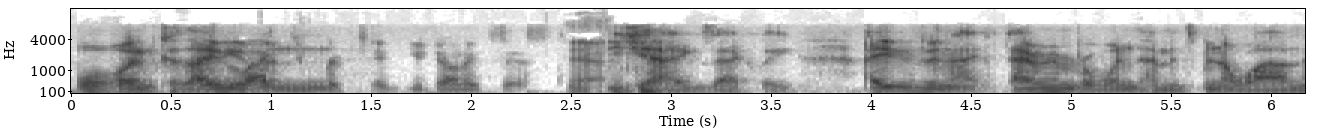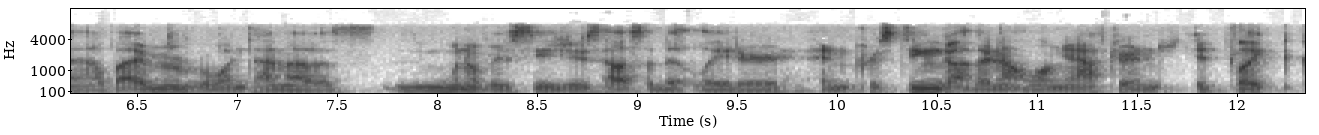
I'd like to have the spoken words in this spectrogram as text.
Well, and because I I like even to pretend you don't exist. Yeah. Yeah, exactly. I even I, I remember one time. It's been a while now, but I remember one time I was went over to CJ's house a bit later, and Christine got there not long after, and it's like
